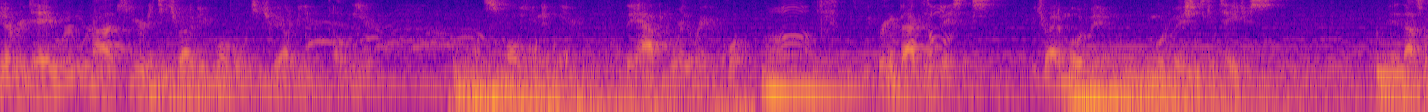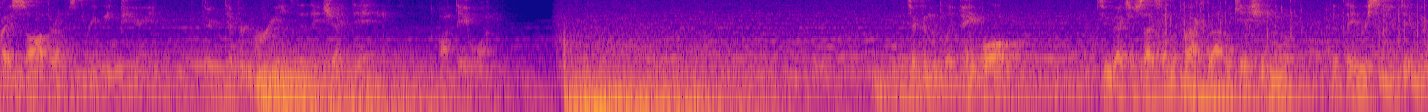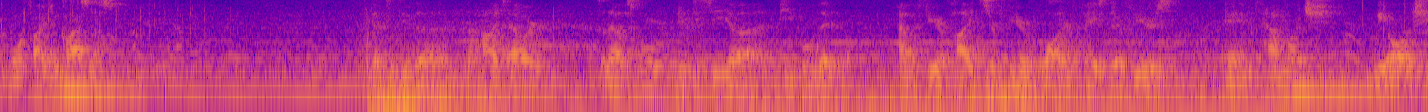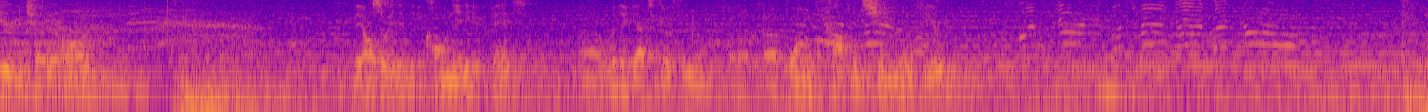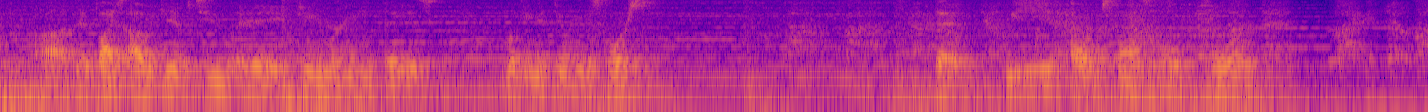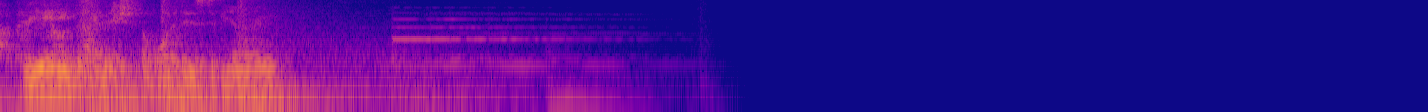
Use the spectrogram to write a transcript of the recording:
and every day, we're, we're not here to teach you how to be a corporal, we teach you how to be a leader, a small unit leader. They happen to wear the rank of corporal. We bring them back to the basics. We try to motivate them. Motivation's contagious. And that's what I saw throughout this three week period. They're different Marines than they checked in on day one. We took them to play paintball, to exercise some of the practical application that they received in their warfighting classes. Do the, the high tower. So that was cool. Get to see uh, people that have a fear of heights or fear of water face their fears and how much we all cheer each other on. They also ended with a culminating event uh, where they got to go through a, a form of a confidence chamber in the field. Uh, the advice I would give to a junior Marine looking at doing this course that we are responsible for creating the image of what it is to be a Marine.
